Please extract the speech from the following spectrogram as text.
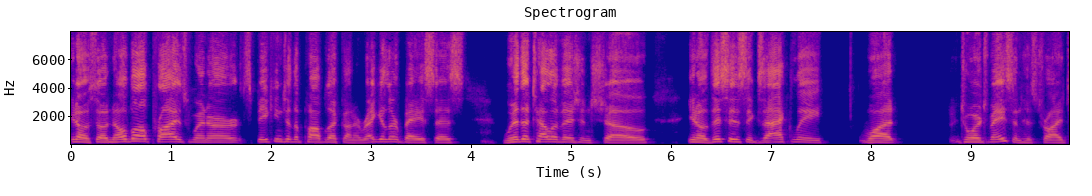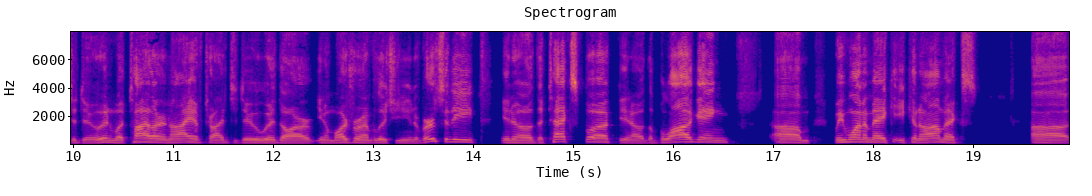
you know, so Nobel Prize winner speaking to the public on a regular basis with a television show. You know, this is exactly what George Mason has tried to do and what Tyler and I have tried to do with our, you know, Marginal Revolution University, you know, the textbook, you know, the blogging. Um, we want to make economics uh,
